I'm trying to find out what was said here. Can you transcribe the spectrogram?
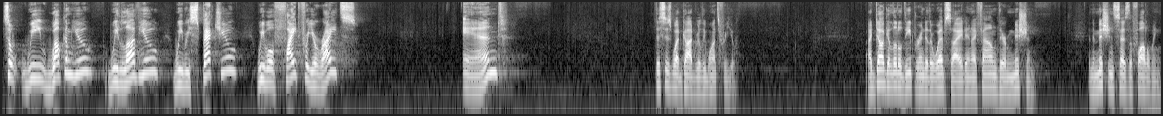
So we welcome you, we love you, we respect you, we will fight for your rights, and this is what God really wants for you. I dug a little deeper into their website and I found their mission. And the mission says the following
